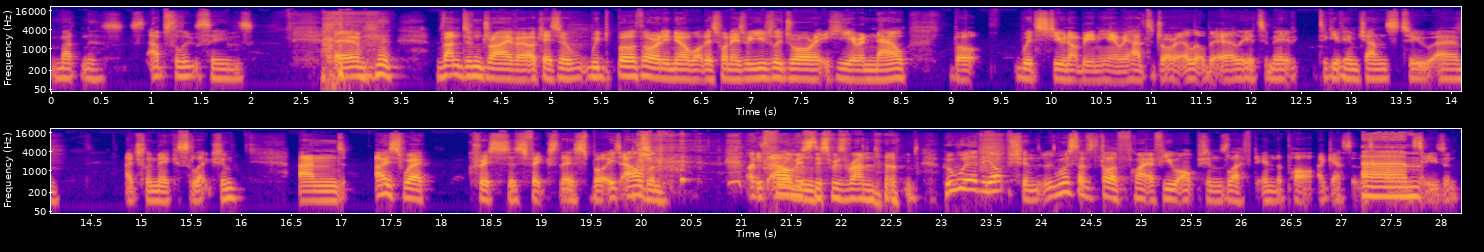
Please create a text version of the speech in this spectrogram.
Madness, absolute scenes. um, random driver. Okay, so we both already know what this one is. We usually draw it here and now, but with Stu not being here, we had to draw it a little bit earlier to make to give him chance to um, actually make a selection. And I swear Chris has fixed this, but it's Albon. I It's promised Albon. this was random. Who were the options? We must have still have quite a few options left in the pot, I guess, at this point in Um, the season.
